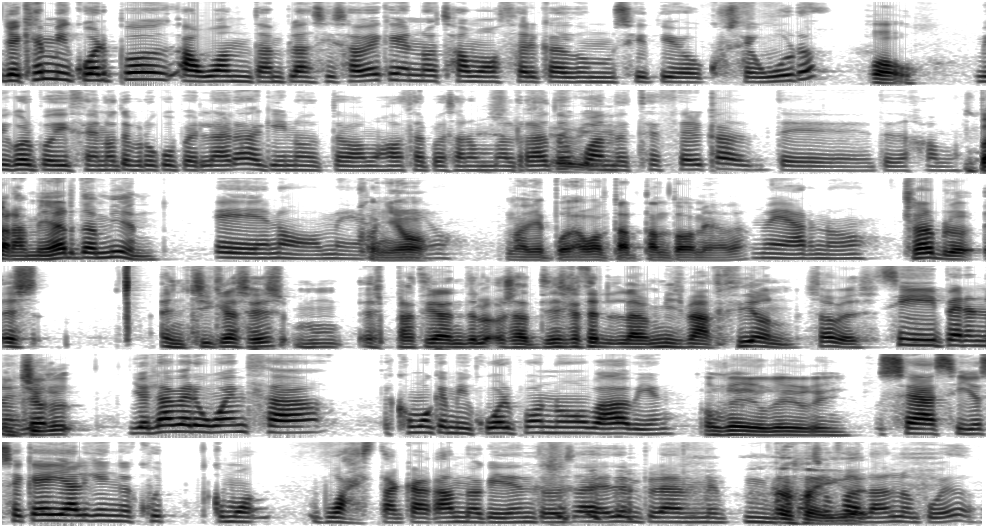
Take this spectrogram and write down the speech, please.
Yo es que mi cuerpo aguanta, en plan, si sabe que no estamos cerca de un sitio seguro, Wow. mi cuerpo dice, no te preocupes, Lara, aquí no te vamos a hacer pasar un mal rato, cuando estés cerca te, te dejamos. Para mear también. Eh, no, mear, Coño, tío. nadie puede aguantar tanto a meada. Mear no. Claro, pero es, en chicas es, mm, es prácticamente... lo- O sea, tienes que hacer la misma acción, ¿sabes? Sí, pero no En es lo- yo es la vergüenza, es como que mi cuerpo no va bien. Ok, ok, ok. O sea, si yo sé que hay alguien escu- como buah, está cagando aquí dentro, ¿sabes? En plan, me, me Oh paso fatal, no puedo.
